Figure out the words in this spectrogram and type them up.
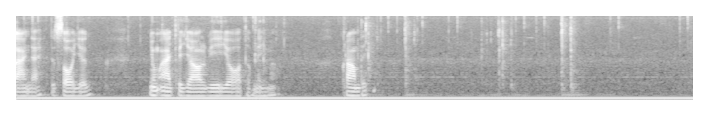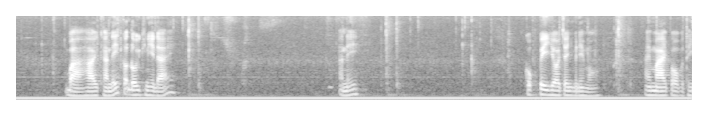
line ដែរទៅសយើងខ្ញុំអាចបញ្យល់វាយកទៅនេះមកក្រោមតិចបាទហើយខាងនេះក៏ដូចគ្នាដែរអានេះ copy យកចេញពីនេះហ្មងហើយ my property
